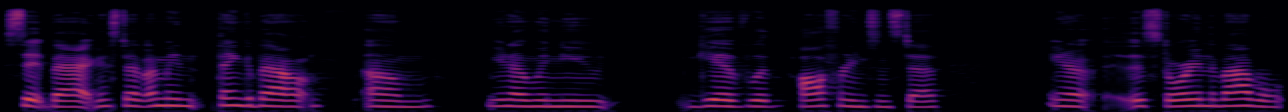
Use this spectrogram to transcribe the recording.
sit back and stuff. I mean, think about, um, you know, when you give with offerings and stuff, you know, the story in the Bible,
